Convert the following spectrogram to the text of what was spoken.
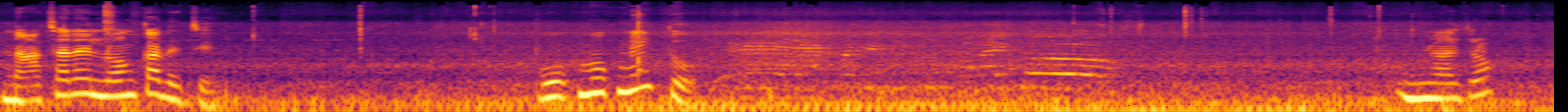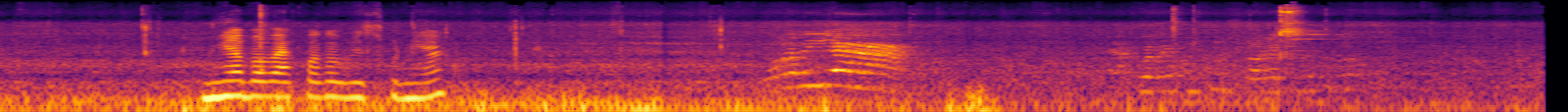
না আচারের লঙ্কা দিচ্ছে পোক মুখ নেই তো? নিয়ে আসো নিয়ে বাবা, এক পাকা বিস্কুট নিয়ে।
